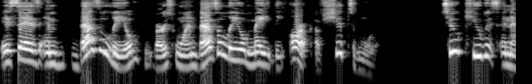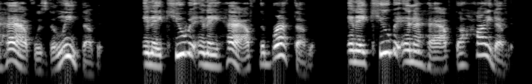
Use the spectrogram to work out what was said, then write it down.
It says, in Bezalel, verse 1, Bezalel made the ark of shittim wood. Two cubits and a half was the length of it, and a cubit and a half the breadth of it, and a cubit and a half the height of it.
